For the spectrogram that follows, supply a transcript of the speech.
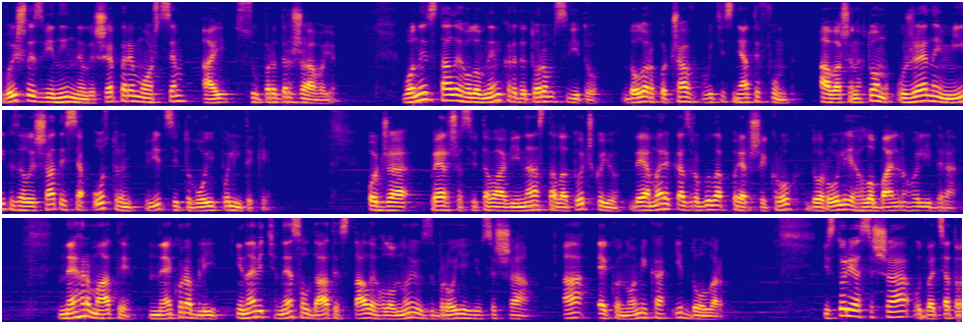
вийшли з війни не лише переможцем, а й супердержавою. Вони стали головним кредитором світу. Долар почав витісняти фунт, а Вашингтон уже не міг залишатися осторонь від світової політики. Отже, Перша світова війна стала точкою, де Америка зробила перший крок до ролі глобального лідера. Не гармати, не кораблі і навіть не солдати стали головною зброєю США, а економіка і долар. Історія США у 20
